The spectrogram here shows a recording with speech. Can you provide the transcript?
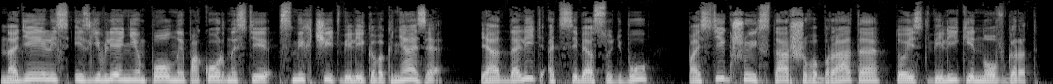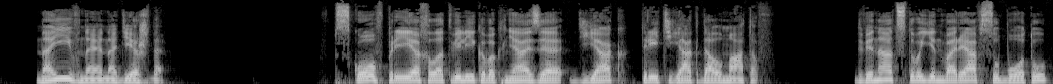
надеялись изъявлением полной покорности смягчить великого князя и отдалить от себя судьбу, постигшую их старшего брата, то есть Великий Новгород. Наивная надежда. Псков приехал от великого князя дьяк Третьяк Далматов. 12 января в субботу,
